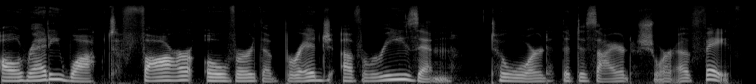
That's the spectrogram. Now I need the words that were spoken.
already walked far over the bridge of reason toward the desired shore of faith.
